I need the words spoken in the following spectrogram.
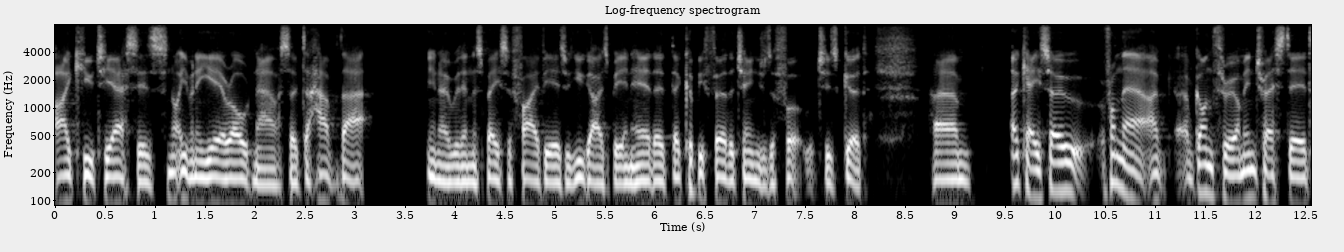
IQTS is not even a year old now. So to have that, you know, within the space of five years with you guys being here, there, there could be further changes afoot, which is good. Um, okay, so from there, I've, I've, gone through. I'm interested,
